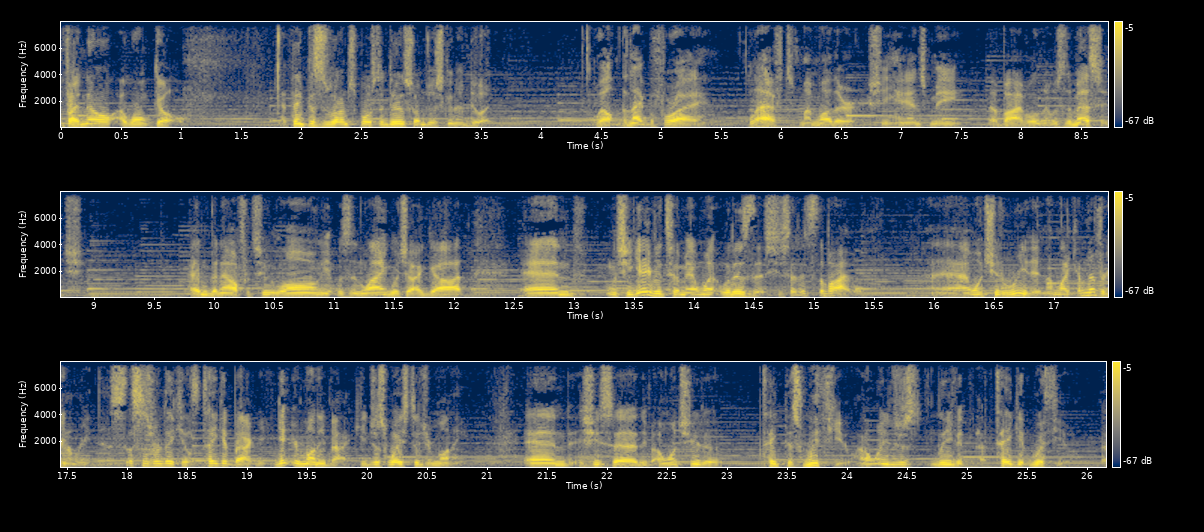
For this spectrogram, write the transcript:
If I know, I won't go. I think this is what I'm supposed to do, so I'm just going to do it. Well, the night before I left, my mother, she hands me a Bible, and it was the message. Hadn't been out for too long. It was in language I got. And when she gave it to me, I went, What is this? She said, It's the Bible. I want you to read it. And I'm like, I'm never going to read this. This is ridiculous. Take it back. Get your money back. You just wasted your money. And she said, I want you to take this with you. I don't want you to just leave it. Take it with you. Uh,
